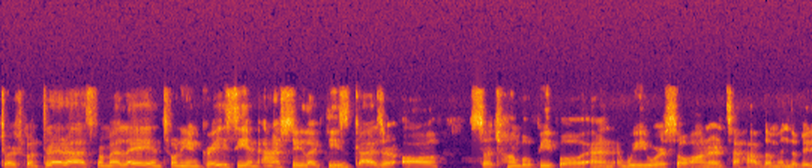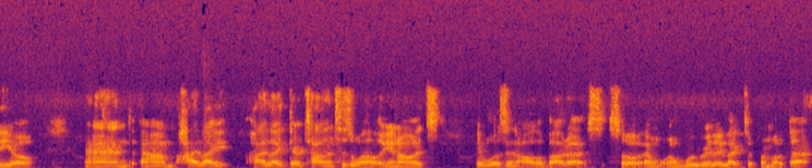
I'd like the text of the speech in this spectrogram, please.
George Contreras from LA and Tony and Gracie and Ashley, like these guys are all such humble people, and we were so honored to have them in the video and um, highlight highlight their talents as well. You know, it's it wasn't all about us, so and, and we really like to promote that.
